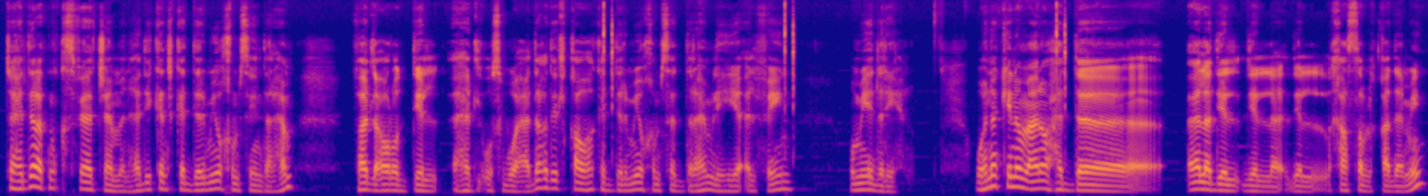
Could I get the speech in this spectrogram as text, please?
حتى هادي راه تنقص فيها الثمن. هادي كانت كدير 150 درهم. فهاد العروض ديال هاد الأسبوع هذا غادي تلقاوها كدير 105 درهم اللي هي 2100 ريال وهنا كاينة معنا واحد آه، آلة ديال ديال ديال خاصة بالقدمين.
